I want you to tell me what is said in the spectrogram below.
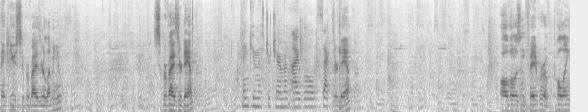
Thank you Supervisor LeMahieu. Supervisor Damp? Thank you, Mr. Chairman. I will second. Supervisor Damp? All those in favor of pulling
